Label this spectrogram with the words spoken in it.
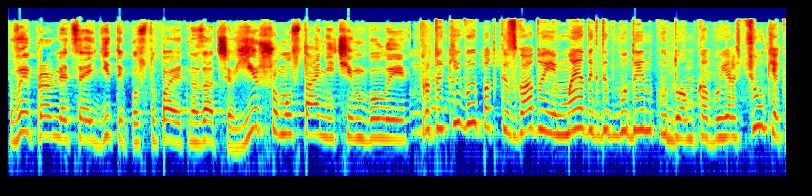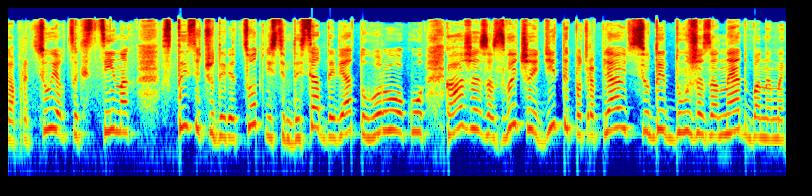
виправляться, і діти поступають назад ще в гіршому стані, чим були. Про такі випадки згадує медик дитбудинку Домка Боярчук, яка працює в цих стінах з 1989 року. Каже, зазвичай діти потрапляють сюди дуже занедбаними,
